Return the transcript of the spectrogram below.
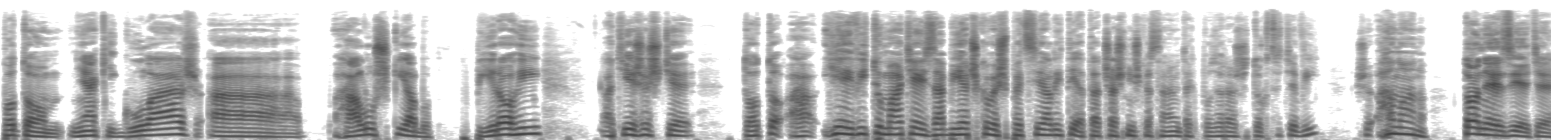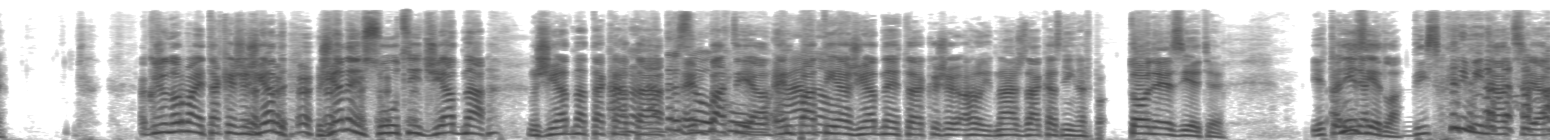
potom nejaký guláš a halušky alebo pyrohy a tiež ešte toto a jej, vy tu máte aj zabíjačkové špeciality a tá čašnička sa na mňa tak pozerá, že to chcete vy? Že áno, áno, to neziete. Akože normálne také, že žiad, žiaden súcit, žiadna, žiadna taká áno, tá empatia. Empatia, áno. žiadne také, že náš zákazník, náš... to neziete. Je to nezjedla. diskriminácia.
